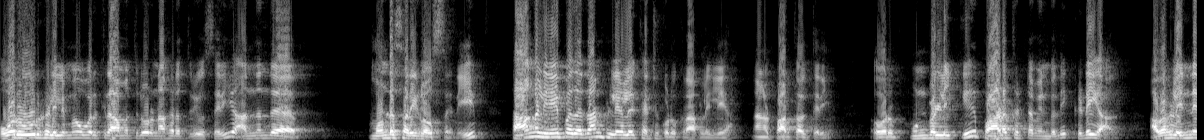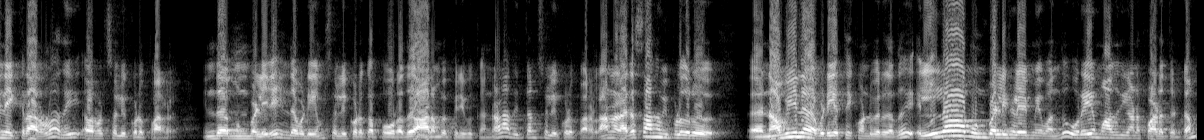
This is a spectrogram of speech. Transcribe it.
ஒவ்வொரு ஊர்களிலுமே ஒவ்வொரு கிராமத்திலோ ஒரு நகரத்திலோ சரி அந்தந்த மொண்டசரிகளோ சரி தாங்கள் நினைப்பதை தான் பிள்ளைகளுக்கு கற்றுக் கொடுக்கிறார்கள் இல்லையா? நாங்கள் பார்த்தால் தெரியும். ஒரு முன்பள்ளிக்கு பாடத்திட்டம் என்பதே கிடையாது. அவர்கள் என்ன நினைக்கிறார்களோ அதை அவர்கள் சொல்லிக் கொடுப்பார்கள். இந்த முன்வழியிலே இந்த விடயம் சொல்லிக் கொடுக்க போறது ஆரம்ப பிரிவுக்கு என்றால் அதைத்தான் சொல்லிக் கொடுப்பார்கள். ஆனால் அரசாங்கம் இப்பொழுது ஒரு நவீன விடயத்தை கொண்டு வருகிறது. எல்லா முன்பள்ளிகளையுமே வந்து ஒரே மாதிரியான பாடத்திட்டம்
